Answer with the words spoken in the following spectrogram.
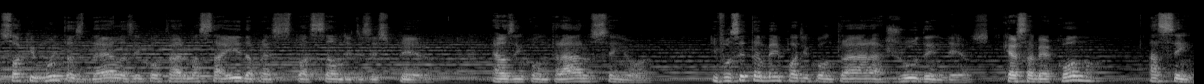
Só que muitas delas encontraram uma saída para essa situação de desespero. Elas encontraram o Senhor. E você também pode encontrar ajuda em Deus. Quer saber como? Assim,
